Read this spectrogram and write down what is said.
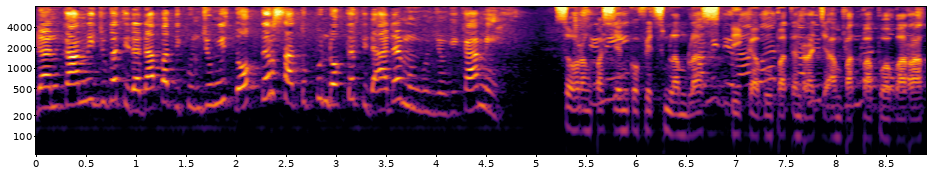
Dan kami juga tidak dapat dikunjungi dokter, satupun dokter tidak ada yang mengunjungi kami. Seorang pasien COVID-19 di Kabupaten Raja Ampat, Papua Barat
